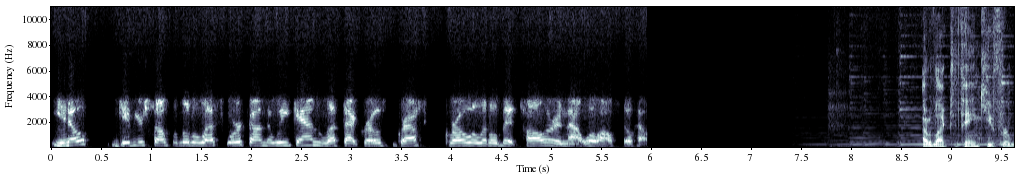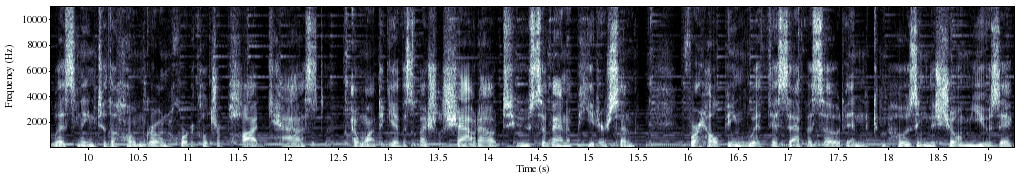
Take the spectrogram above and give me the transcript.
you know, give yourself a little less work on the weekend, let that grow, grass grow a little bit taller, and that will also help. I would like to thank you for listening to the Homegrown Horticulture Podcast. I want to give a special shout out to Savannah Peterson for helping with this episode and composing the show music.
